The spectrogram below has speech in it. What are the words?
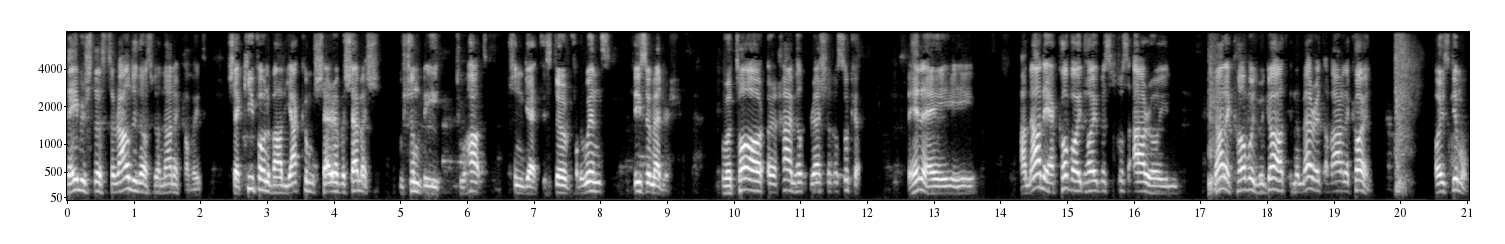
The Abish surrounded us with a Nana Kovet. Shekifon Val Yakum Sherev Shemesh, who shouldn't be too hot, shouldn't get disturbed for the winds. These are Medrash. Vatar Erchaim Hilt Resh Chasuka. Hine Anane Akovoid Hoibes Chus Aroin. Not covered we got in the merit of Aaron the. Ois Gimel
